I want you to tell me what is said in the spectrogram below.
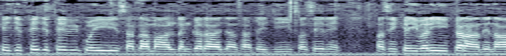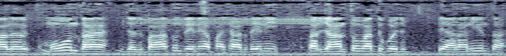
ਕਿ ਜਿੱਥੇ ਜਿੱਥੇ ਵੀ ਕੋਈ ਸਾਡਾ ਮਾਲ ਡੰਗਰ ਆ ਜਾਂ ਸਾਡੇ ਜੀ ਫਸੇ ਨੇ ਅਸੀਂ ਕਈ ਵਾਰੀ ਘਰਾਂ ਦੇ ਨਾਲ ਮੋਹ ਹੁੰਦਾ ਹੈ, ਜਜ਼ਬਾਤ ਹੁੰਦੇ ਨੇ, ਆਪਾਂ ਛੱਡਦੇ ਨਹੀਂ, ਪਰ ਜਾਨ ਤੋਂ ਵੱਧ ਕੁਝ ਪਿਆਰਾ ਨਹੀਂ ਹੁੰਦਾ।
